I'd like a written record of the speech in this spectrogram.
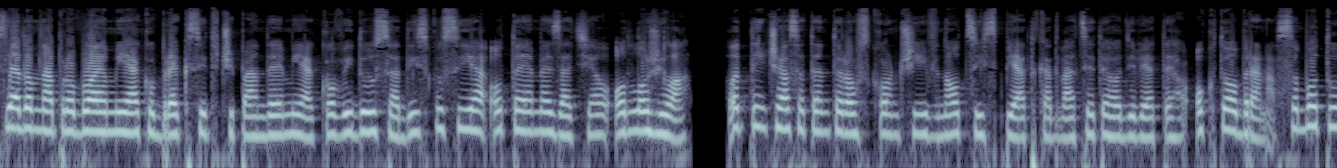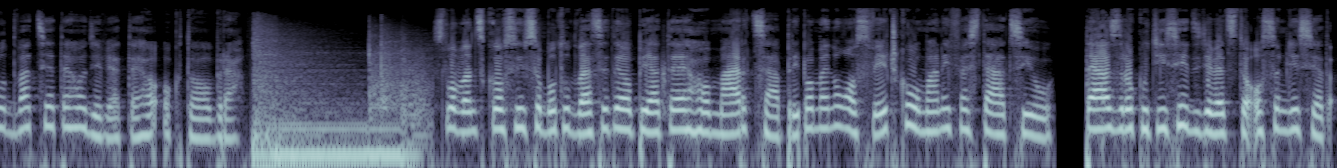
Vzhľadom na problémy ako Brexit či pandémia covidu sa diskusia o téme zatiaľ odložila. Letný čas sa tento rok skončí v noci z piatka 29. októbra na sobotu 29. októbra. Slovensko si sobotu 25. marca pripomenulo sviečkovú manifestáciu. Tá z roku 1988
